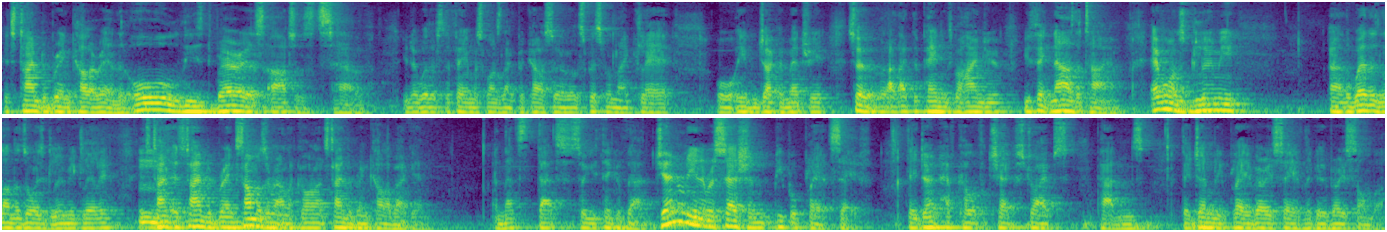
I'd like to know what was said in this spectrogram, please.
It's time to bring color in that all these various artists have. You know, whether it's the famous ones like Picasso or the Swiss one like Klee or even Giacometti. So, like the paintings behind you, you think now's the time. Everyone's gloomy uh, the weather in London's always gloomy. Clearly, it's mm. time. It's time to bring summer's around the corner. It's time to bring colour back in, and that's that's. So you think of that. Generally, in a recession, people play it safe. They don't have colourful checks, stripes, patterns. They generally play very safe. And they go very somber.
